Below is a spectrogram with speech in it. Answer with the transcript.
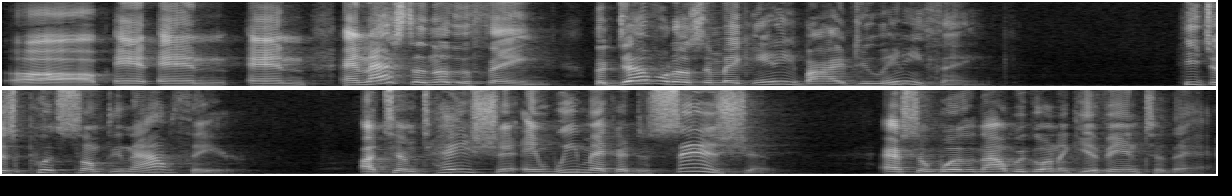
Uh, and, and, and, and that's another thing. The devil doesn't make anybody do anything. He just puts something out there, a temptation, and we make a decision as to whether or not we're going to give in to that.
